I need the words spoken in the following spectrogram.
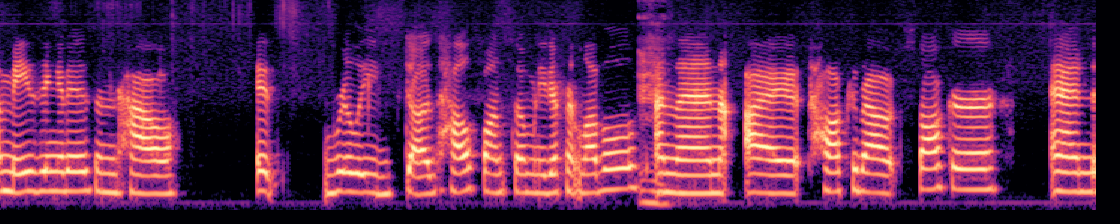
amazing it is and how it really does help on so many different levels. Mhm. And then I talked about soccer and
